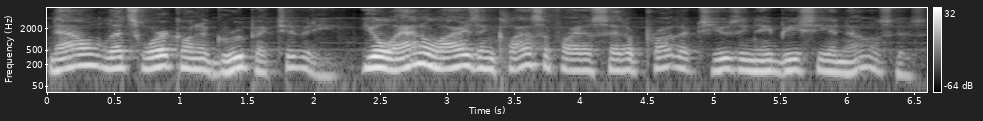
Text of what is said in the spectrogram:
Now let's work on a group activity. You'll analyze and classify a set of products using ABC analysis.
